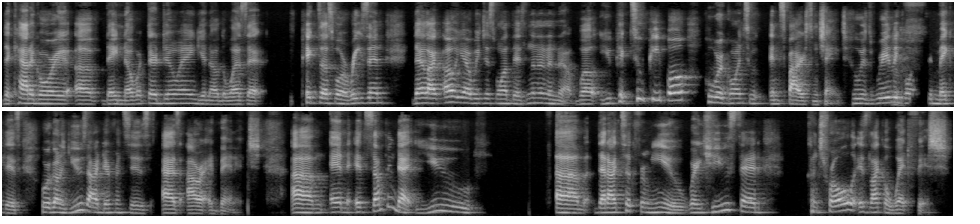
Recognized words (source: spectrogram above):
the category of they know what they're doing you know the ones that picked us for a reason. They're like, oh yeah, we just want this. No, no, no, no. Well, you pick two people who are going to inspire some change, who is really mm. going to make this, who are going to use our differences as our advantage. Um, and it's something that you um, that I took from you, where you said control is like a wet fish.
